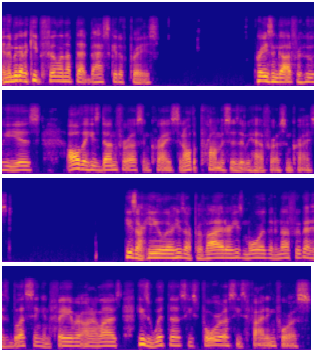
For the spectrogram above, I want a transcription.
And then we got to keep filling up that basket of praise. Praising God for who He is, all that He's done for us in Christ, and all the promises that we have for us in Christ. He's our healer. He's our provider. He's more than enough. We've got His blessing and favor on our lives. He's with us. He's for us. He's fighting for us.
